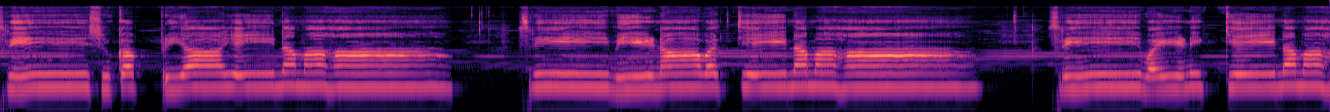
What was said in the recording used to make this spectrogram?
श्रीशुकप्रियायै नमः। श्रीवीणावत्यै नमः। श्रीवैणिक्यै नमः।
